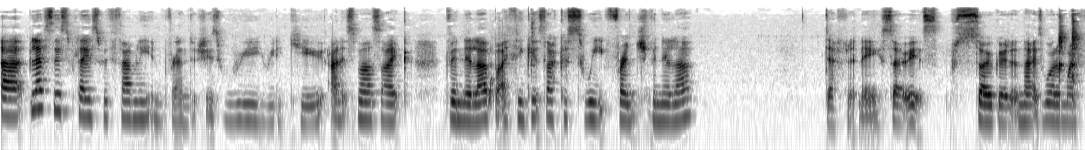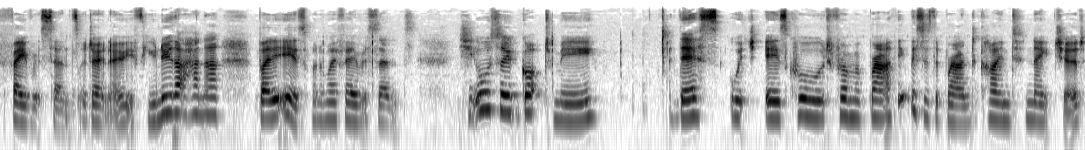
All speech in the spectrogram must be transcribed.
uh, bless this place with family and friends which is really really cute. And it smells like vanilla but I think it's like a sweet French vanilla. Definitely. So it's so good and that is one of my favorite scents. I don't know if you knew that Hannah but it is one of my favorite scents. She also got me this which is called from a brand I think this is the brand Kind Natured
